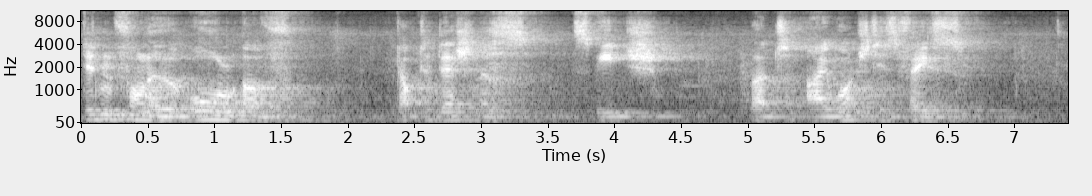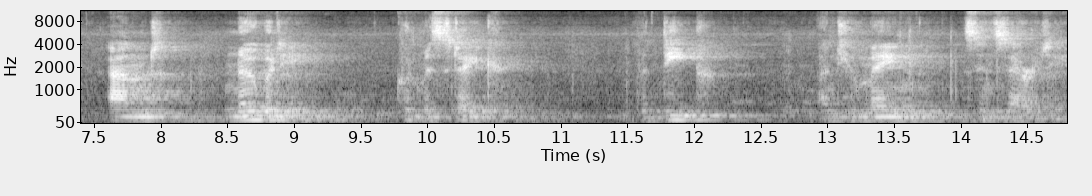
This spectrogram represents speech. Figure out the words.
didn't follow all of Dr. Deschner's speech, but I watched his face and nobody could mistake the deep and humane sincerity.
